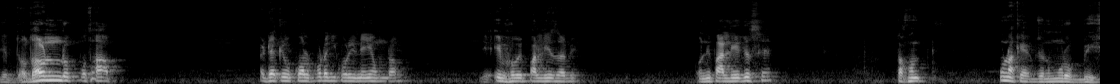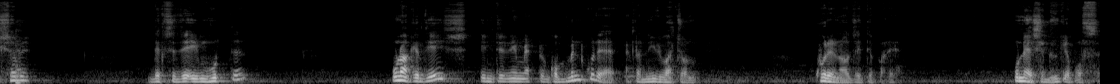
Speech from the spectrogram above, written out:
যে দদণ্ড প্রতাপ, এটা কেউ কল্পনাই করি নাই আমরা যে এভাবে পালিয়ে যাবে। উনি পালিয়ে গেছে। তখন ওনাকে একজন মুরব্বী হিসেবে দেখছে যে এই মুহূর্তে ওনাকে দিয়েই ইন্টারিম একটা গভর্নমেন্ট করে একটা নির্বাচন করে নেওয়া যেতে পারে। উনি এসে ঢুকে পড়ছে।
